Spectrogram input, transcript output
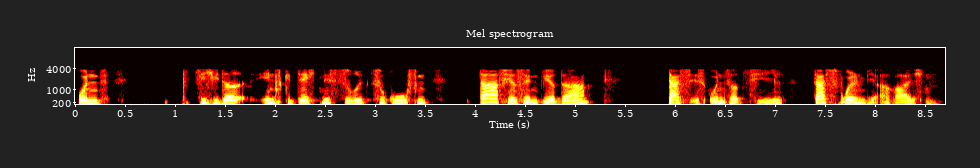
und sich wieder ins Gedächtnis zurückzurufen, dafür sind wir da, das ist unser Ziel, das wollen wir erreichen.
